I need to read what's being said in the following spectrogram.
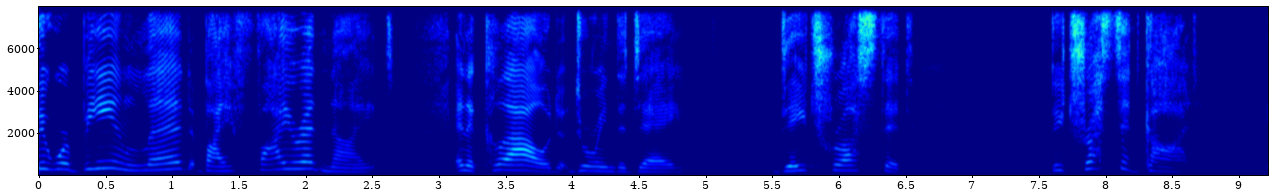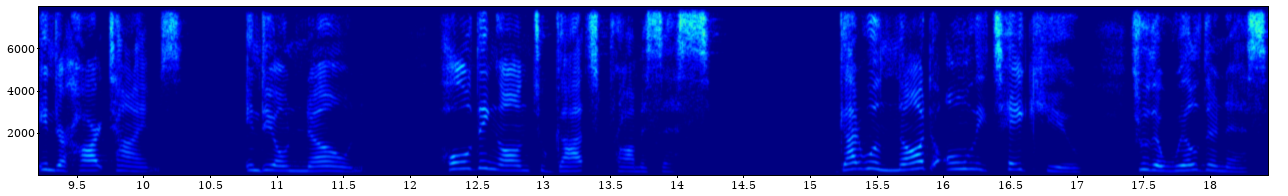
they were being led by fire at night and a cloud during the day. They trusted. They trusted God in their hard times, in the unknown, holding on to God's promises. God will not only take you through the wilderness,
